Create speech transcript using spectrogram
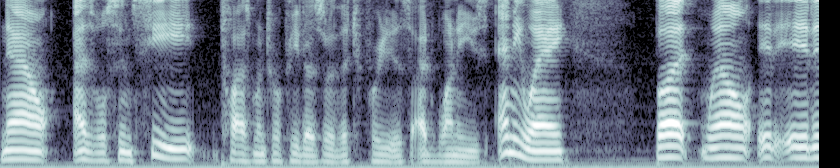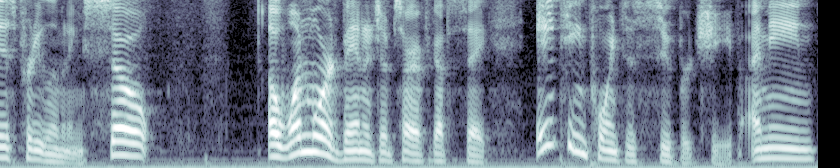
Now, as we'll soon see, plasma torpedoes are the torpedoes I'd want to use anyway, but, well, it, it is pretty limiting. So, oh, one more advantage, I'm sorry I forgot to say 18 points is super cheap. I mean,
